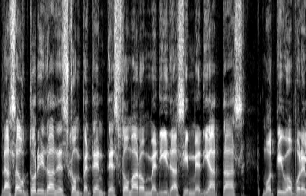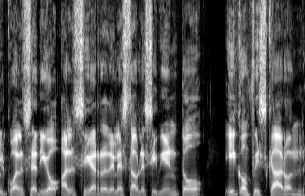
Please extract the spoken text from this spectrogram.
Las autoridades competentes tomaron medidas inmediatas, motivo por el cual se dio al cierre del establecimiento y confiscaron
